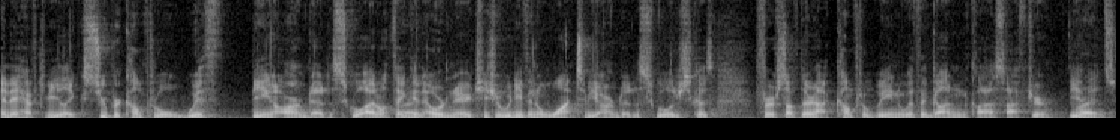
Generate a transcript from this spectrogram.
and they have to be like super comfortable with being armed at a school. I don't think an ordinary teacher would even want to be armed at a school just because first off they're not comfortable being with a gun in class after the Right. events.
